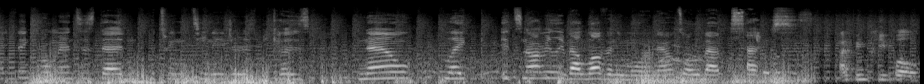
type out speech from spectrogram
I think romance is dead between the teenagers because now, like, it's not really about love anymore. Now it's all about sex. I think people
